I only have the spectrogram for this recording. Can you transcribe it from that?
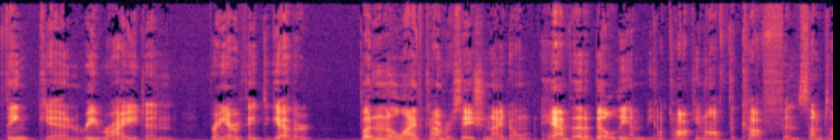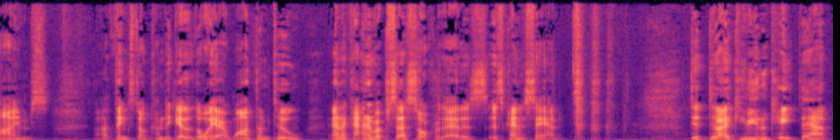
think and rewrite and bring everything together. But in a live conversation, I don't have that ability. I'm you know talking off the cuff, and sometimes uh, things don't come together the way I want them to, and I kind of obsess over that. It's it's kind of sad. did did I communicate that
